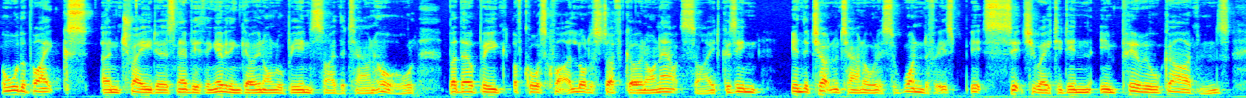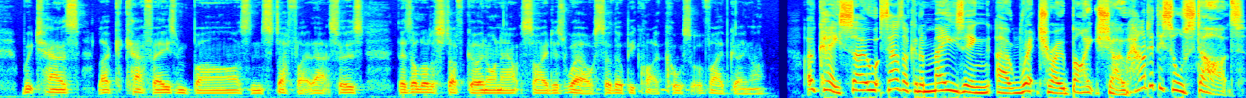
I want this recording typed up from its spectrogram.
all the bikes and traders and everything, everything going on will be inside the town hall, but there'll be, of course, quite a lot of stuff going on outside because in in the Cheltenham Town Hall. It's wonderful. It's it's situated in Imperial Gardens, which has like cafes and bars and stuff like that. So there's there's a lot of stuff going on outside as well. So there'll be quite a cool sort of vibe going on. Okay, so sounds like an amazing uh, retro bike show. How did this all start?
